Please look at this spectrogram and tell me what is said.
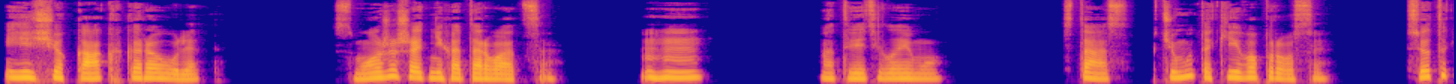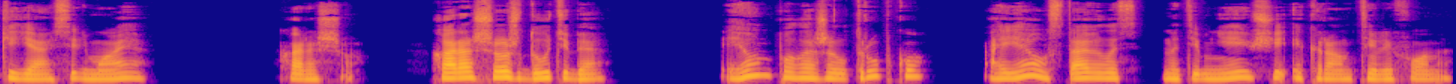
Еще как караулят. Сможешь от них оторваться? Угу. — ответила ему. «Стас, к чему такие вопросы? Все-таки я седьмая». «Хорошо. Хорошо, жду тебя». И он положил трубку, а я уставилась на темнеющий экран телефона.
